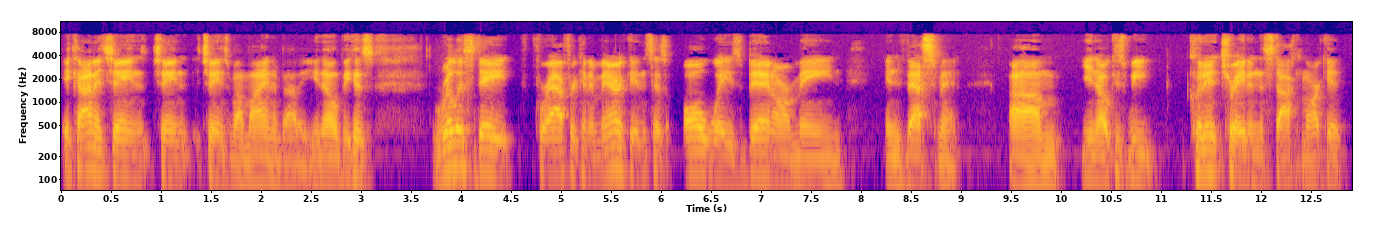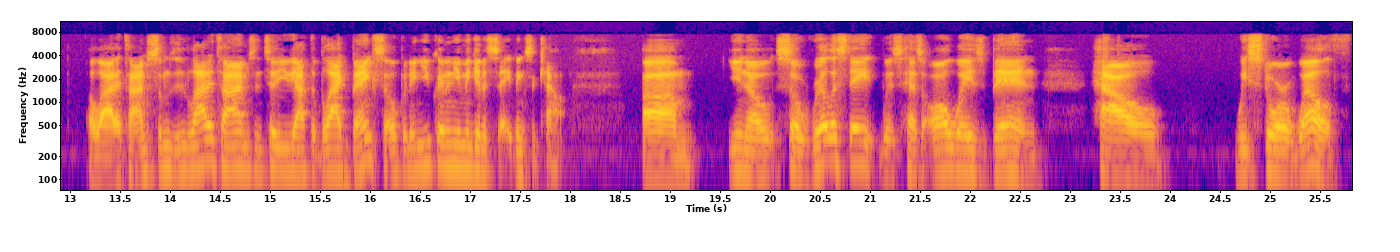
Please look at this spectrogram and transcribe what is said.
it kind of changed changed changed my mind about it, you know, because real estate for African Americans has always been our main investment. Um, you know, because we couldn't trade in the stock market a lot of times. Some a lot of times until you got the black banks opening, you couldn't even get a savings account. Um, you know, so real estate was has always been how we store wealth.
